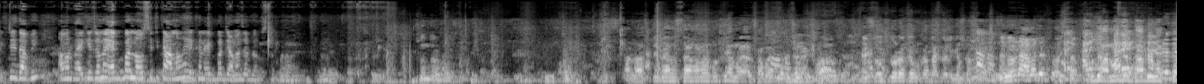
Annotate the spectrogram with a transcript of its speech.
একটাই দাবি আমার ভাইকে যেন একবার নল সিটিতে আনা হয় এখানে একবার জানাজার ব্যবস্থা করা হয়। সুন্দর বলছো। আর রাষ্ট্রীয় ব্যবস্থাপনার প্রতি আমরা সবাই চোদ্দ রকম কথা বলি কিন্তু আমাদের শুধু আমাদের দাবি একটা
